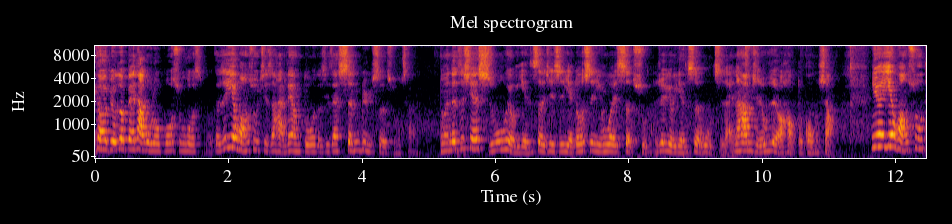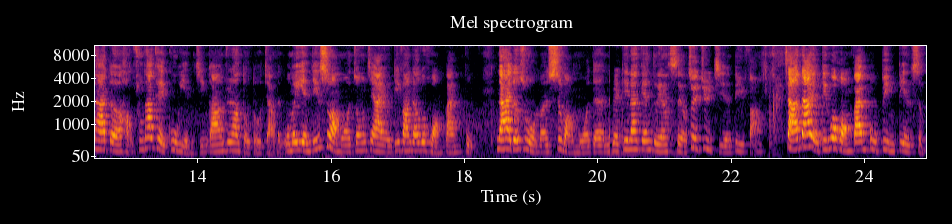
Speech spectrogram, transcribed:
比如说贝塔胡萝卜素或什么，可是叶黄素其实含量多的是在深绿色蔬菜。我们的这些食物会有颜色，其实也都是因为色素嘛，就有颜色物质来，那它们其实会有好的功效。因为叶黄素它的好处，它可以顾眼睛。刚刚就像豆豆讲的，我们眼睛视网膜中间有地方叫做黄斑部，那它就是我们视网膜的 retina ganglion cell 最聚集的地方。常常大家有听过黄斑部病变什么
